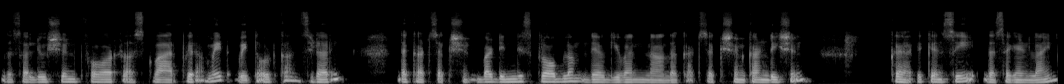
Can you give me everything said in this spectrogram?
the solution for a square pyramid without considering the cut section. But in this problem, they have given uh, the cut section condition. Okay, you can see the second line.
